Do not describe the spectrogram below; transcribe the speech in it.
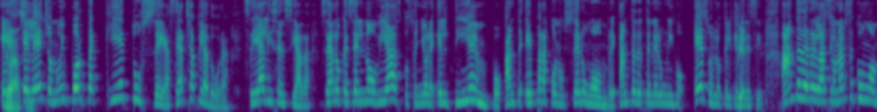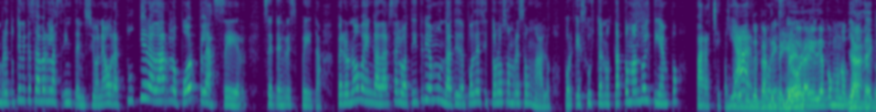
es Gracias. el hecho, no importa que tú seas, sea chapeadora, sea licenciada, sea lo que sea el noviazgo, señores, el tiempo antes es para conocer un hombre, antes de tener un hijo. Eso es lo que él quiere ¿Qué? decir. Antes de relacionarse con un hombre, tú tienes que saber las intenciones. Ahora, tú quieras darlo por placer, se te respeta, pero no venga a dárselo a ti, Triamundati, y después decir todos los hombres son malos, porque es que usted no está tomando el tiempo para Ah, porque chequear. tú te cantas por y te ese- lloras, y ya como no Ya, es que,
